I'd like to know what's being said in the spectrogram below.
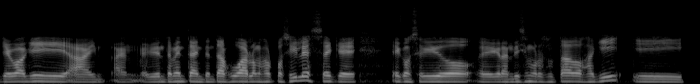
Llego aquí, a, evidentemente, a intentar jugar lo mejor posible. Sé que he conseguido eh, grandísimos resultados aquí y,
